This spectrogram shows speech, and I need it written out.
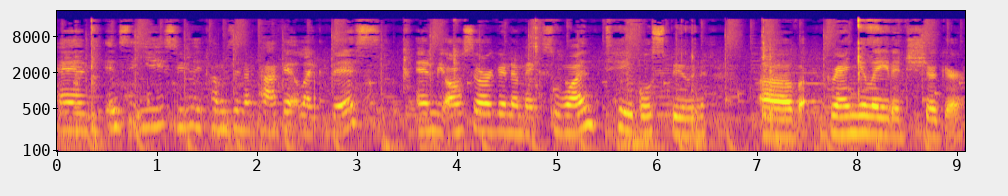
and instant yeast usually comes in a packet like this. And we also are gonna mix one tablespoon of granulated sugar.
